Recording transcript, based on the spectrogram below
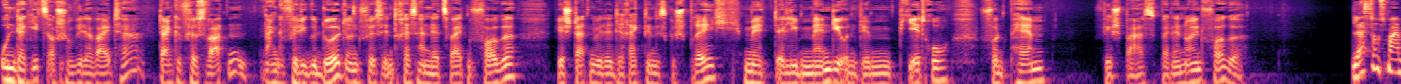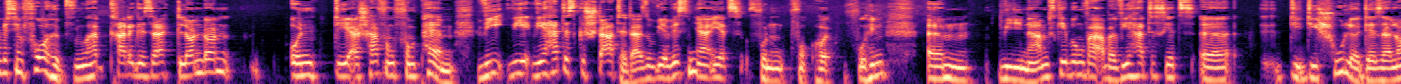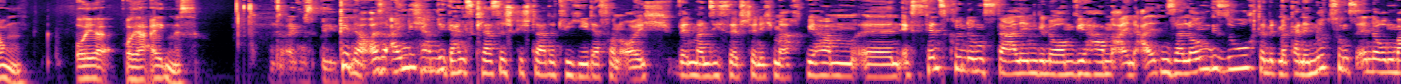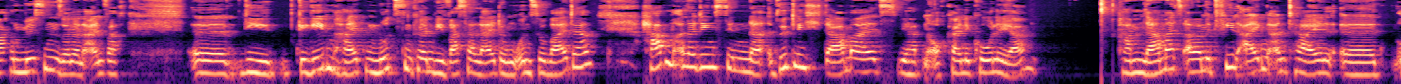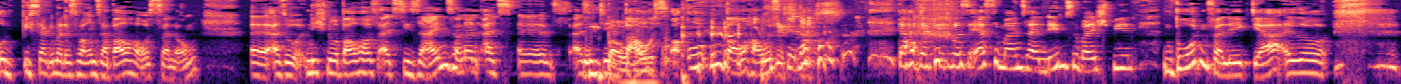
und da geht's auch schon wieder weiter. Danke fürs Warten, danke für die Geduld und fürs Interesse an der zweiten Folge. Wir starten wieder direkt in das Gespräch mit der lieben Mandy und dem Pietro von Pam. Viel Spaß bei der neuen Folge. Lasst uns mal ein bisschen vorhüpfen. Du habt gerade gesagt, London und die Erschaffung von Pam. Wie, wie, wie hat es gestartet? Also wir wissen ja jetzt von, von vorhin, ähm, wie die Namensgebung war, aber wie hat es jetzt äh, die, die Schule, der Salon euer, euer eigenes? Unser eigenes Baby. Genau, also eigentlich haben wir ganz klassisch gestartet, wie jeder von euch, wenn man sich selbstständig macht. Wir haben äh, ein Existenzgründungsdarlehen genommen, wir haben einen alten Salon gesucht, damit wir keine Nutzungsänderungen machen müssen, sondern einfach äh, die Gegebenheiten nutzen können, wie Wasserleitungen und so weiter. Haben allerdings den wirklich damals, wir hatten auch keine Kohle, ja, haben damals aber mit viel Eigenanteil äh, und ich sage immer, das war unser Bauhaussalon. Äh, also nicht nur Bauhaus als Design, sondern als äh, also Umbauhaus. der Bau, oh, Umbauhaus, genau. Da hat der Petro das erste Mal in seinem Leben zum Beispiel einen Boden verlegt, ja. Also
